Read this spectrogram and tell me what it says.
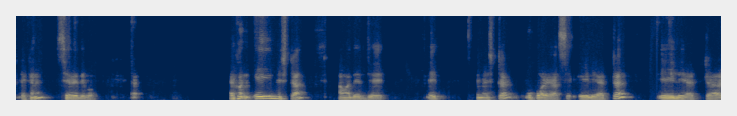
এখানে ছেড়ে দেব। এখন এই ইমেজটা আমাদের যে এই ইমেজটার উপরে আছে, এই লেয়ারটা এই লেয়ারটার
